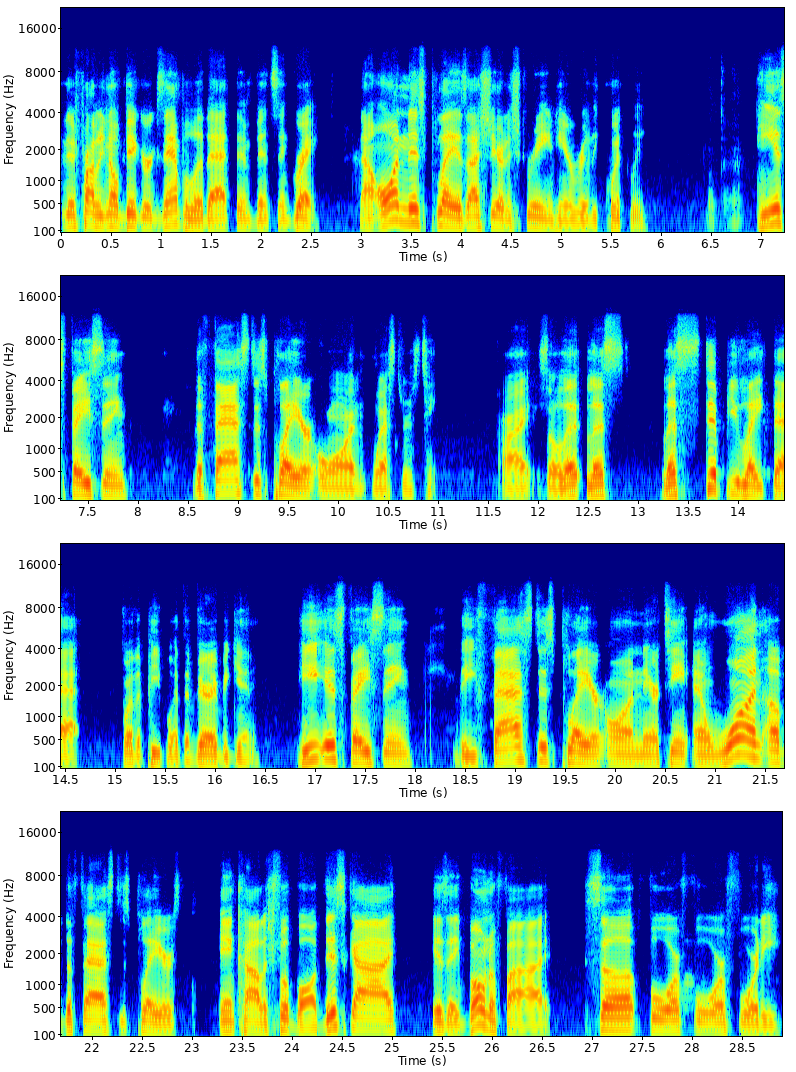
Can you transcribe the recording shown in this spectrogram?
there's probably no bigger example of that than Vincent Gray. Now, on this play, as I share the screen here really quickly, okay. he is facing the fastest player on Western's team. All right. So let, let's let's stipulate that for the people at the very beginning. He is facing the fastest player on their team and one of the fastest players in college football. This guy is a bona fide sub 4 440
